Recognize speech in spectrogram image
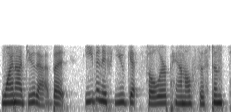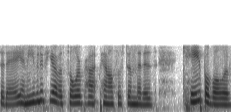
why not do that? But even if you get solar panel systems today, and even if you have a solar panel system that is capable of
